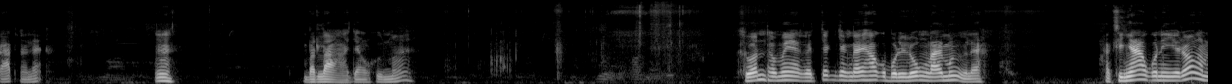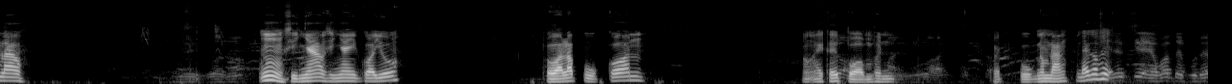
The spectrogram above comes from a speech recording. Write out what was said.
กัดนั่นแหละอืมบรรลาจะเอาคืนมา สวนเท่าแม่ก็จักยังได้เฮาก็บริลงหลายมือแหละหักสียาวกว่านี้อยู่ดอกน้ำเราอืมสียาวสีใหญ่กว่าอยู่เพราะว่าเราปลูกก้อนน้องไอ้เคยปลอมเพิ่นเพิ่นปลูกน้ำหลังได้ก็พี่แก่ว่าแต่ผู้ได้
